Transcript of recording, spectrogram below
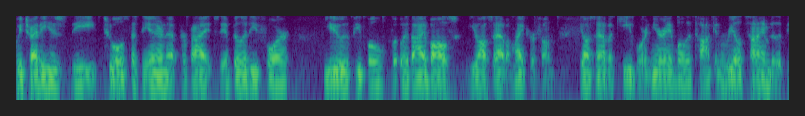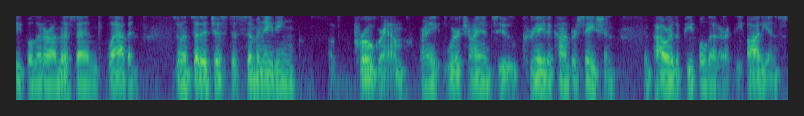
we try to use the tools that the internet provides the ability for you the people with eyeballs you also have a microphone. You also have a keyboard and you're able to talk in real time to the people that are on this end blabbing. So instead of just disseminating a program right we're trying to create a conversation empower the people that are the audience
